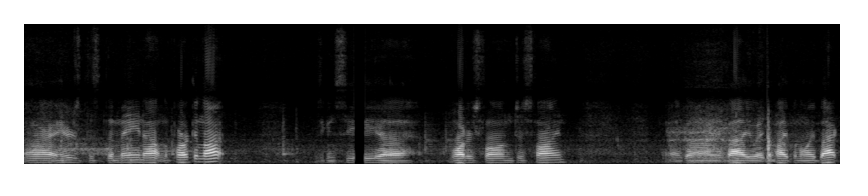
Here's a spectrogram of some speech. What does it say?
Alright, here's this, the main out in the parking lot. As you can see, uh, water's flowing just fine. I'm going to evaluate the pipe on the way back.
